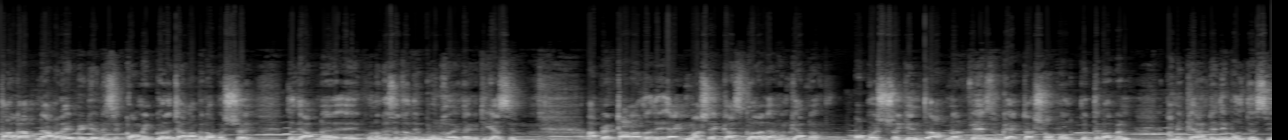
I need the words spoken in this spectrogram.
তাহলে আপনি আমার এই ভিডিও নিচে কমেন্ট করে জানাবেন অবশ্যই, যদি আপনার এই কোনো কিছু যদি ভুল হয়ে থাকে, ঠিক আছে? আপনি টানা যদি এক মাসে কাজ করেন এবং কি আপনার, অবশ্যই কিন্তু আপনার ফেসবুকে একটা সফল করতে পারবেন, আমি গ্যারান্টি দিয়ে বলতেছি।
